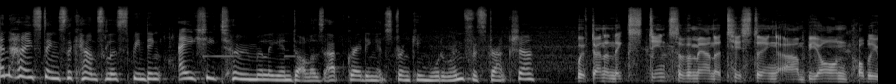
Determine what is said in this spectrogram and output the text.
In Hastings, the council is spending $82 million upgrading its drinking water infrastructure. We've done an extensive amount of testing um, beyond probably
